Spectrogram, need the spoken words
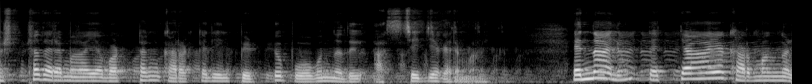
കഷ്ടതരമായ വട്ടം കറക്കലിൽ പെട്ടുപോകുന്നത് ആശ്ചര്യകരമാണ്. എന്നാലും തെറ്റായ കർമ്മങ്ങൾ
